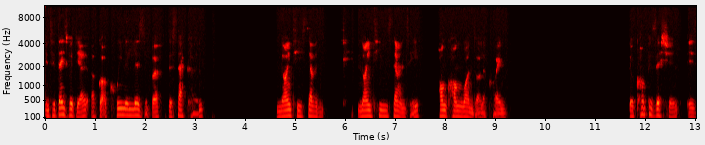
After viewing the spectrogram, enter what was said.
In today's video, I've got a Queen Elizabeth II 1970, 1970 Hong Kong $1 coin. The composition is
